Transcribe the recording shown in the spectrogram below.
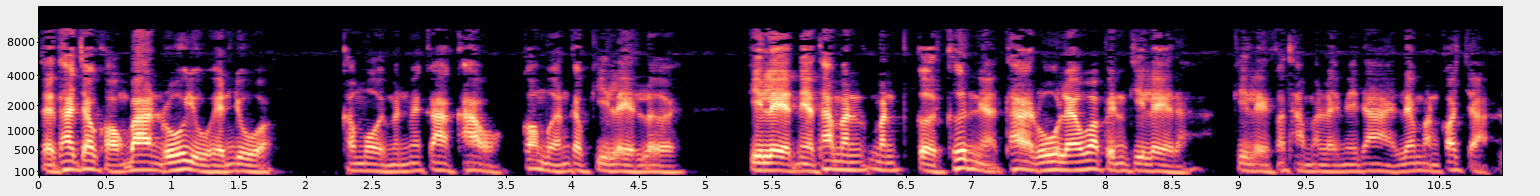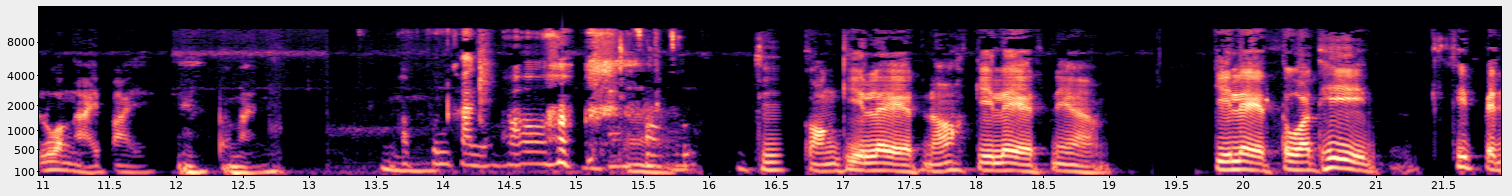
แต่ถ้าเจ้าของบ้านรู้อยู่เห็นอยู่ขโมยมันไม่กล้าเข้า ก็เหมือนกับกิเลสเลย กิเลสเนี่ยถ้ามันมันเกิดขึ้นเนี่ย ถ้ารู้แล้วว่าเป็นกิเลสอะ กิเลสก็ทำอะไรไม่ได้ แล้วมันก็จะล่วงหายไปประมาณนี้ขอบคุณค่ะหลวงพ่อที่ของกิเลสเนาะกิเลสเนี่ย กิเลสตัวที่ที่เป็น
